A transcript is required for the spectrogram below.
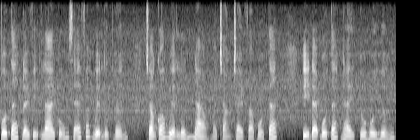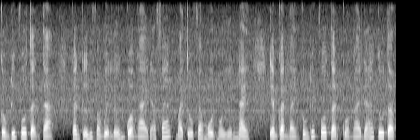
Bồ Tát đời vị lai cũng sẽ phát nguyện lực lớn. Chẳng có nguyện lớn nào mà chẳng chảy vào Bồ Tát. Vị đại Bồ Tát này tu hồi hướng công đức vô tận tạng, căn cứ vào nguyện lớn của Ngài đã phát mà tu pháp môn hồi hướng này, đem căn lành công đức vô tận của Ngài đã tu tập,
